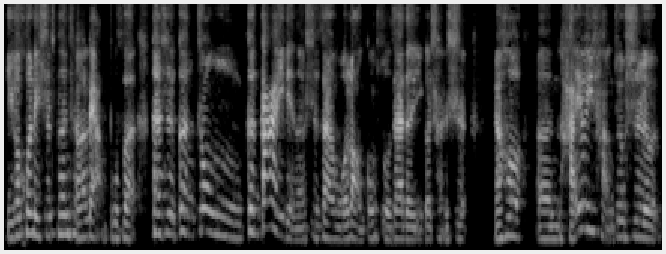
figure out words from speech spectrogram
一个婚礼是分成了两部分，但是更重、更大一点的是在我老公所在的一个城市。然后，嗯，还有一场就是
